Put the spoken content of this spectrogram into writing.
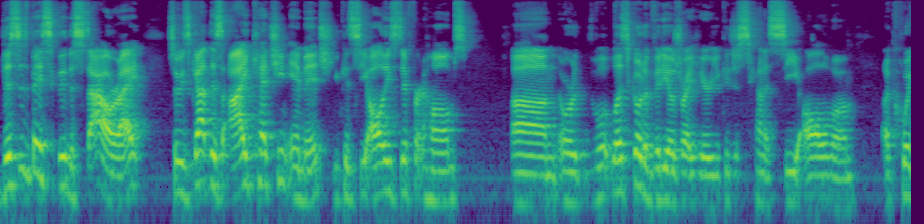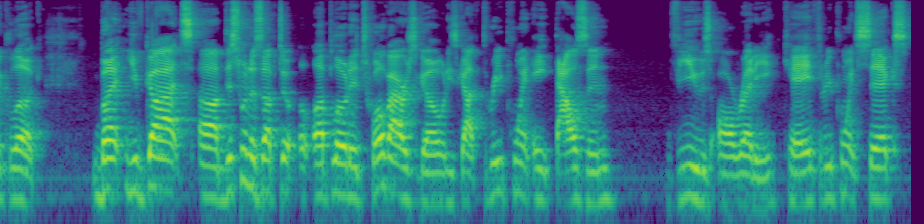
this is basically the style right? So he's got this eye-catching image. You can see all these different homes um, or let's go to videos right here. You can just kind of see all of them a quick look. But you've got uh, this one is up to uploaded 12 hours ago and he's got 3.8 thousand views already okay? 3.6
